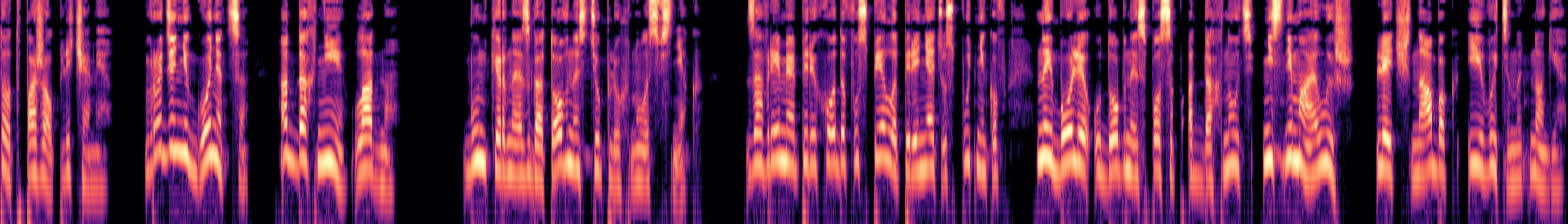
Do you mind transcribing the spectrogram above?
Тот пожал плечами. «Вроде не гонятся. Отдохни, ладно». Бункерная с готовностью плюхнулась в снег. За время переходов успела перенять у спутников наиболее удобный способ отдохнуть, не снимая лыж, лечь на бок и вытянуть ноги.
